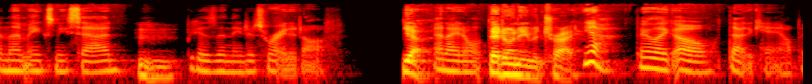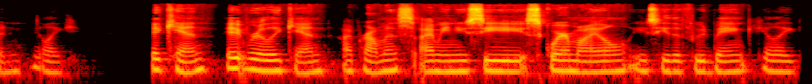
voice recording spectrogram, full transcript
and that makes me sad hmm because then they just write it off. Yeah. And I don't They don't even try. yeah, they're like, oh, that can't happen. Like, it can. It really can. I promise. I mean, you see Square Mile, you see the food bank. You're like,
